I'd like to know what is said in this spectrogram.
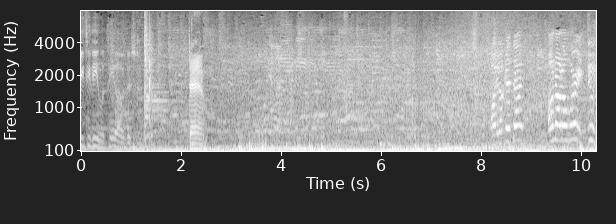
TTD Latino edition. Damn. Oh, you'll get that? Oh no, don't worry, dude.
